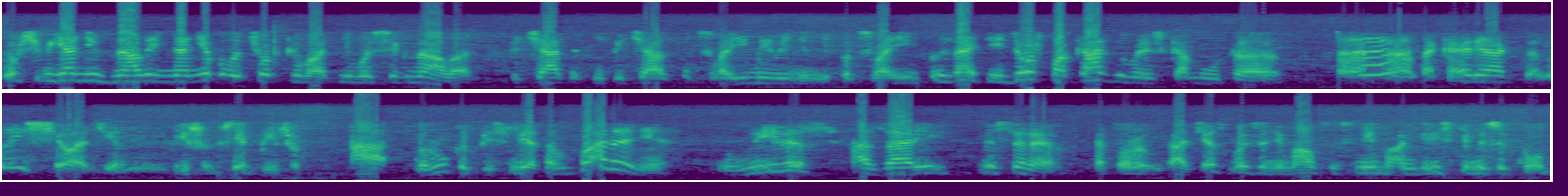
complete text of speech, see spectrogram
В общем, я не знал, и у меня не было четкого от него сигнала. Печатать, не печатать, под своим именем, не под своим. Вы знаете, идешь, показываешь кому-то, а, такая реакция, ну еще один, пишут, все пишут. А рукопись «Летом в Бадене» вывез Азарий Мессерер, который отец мой занимался с ним английским языком.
